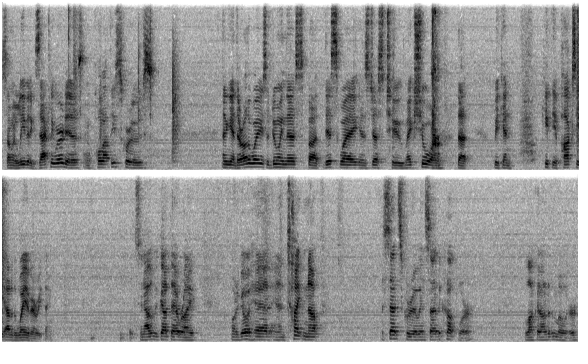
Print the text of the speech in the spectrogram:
So I'm going to leave it exactly where it is. I'm going to pull out these screws. And again, there are other ways of doing this, but this way is just to make sure that we can keep the epoxy out of the way of everything. So now that we've got that right, I want to go ahead and tighten up the set screw inside the coupler, lock it onto the motor,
